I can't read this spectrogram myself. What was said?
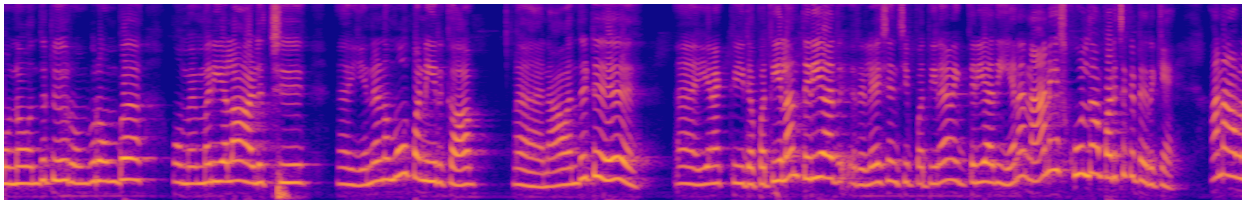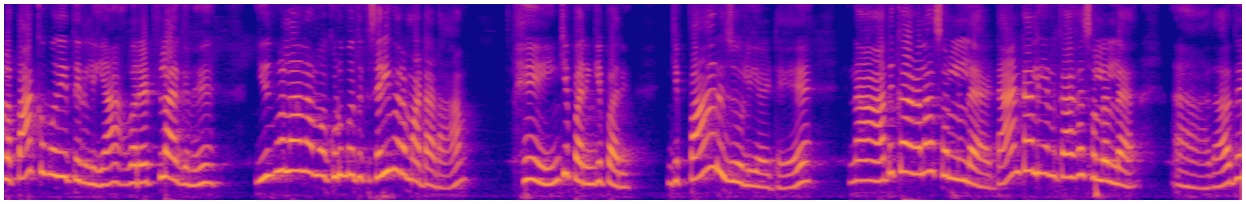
உன்னை வந்துட்டு ரொம்ப ரொம்ப உன் மெமரியெல்லாம் அழிச்சு என்னென்னமோ பண்ணியிருக்கா. நான் வந்துட்டு எனக்கு இதை பற்றியெல்லாம் தெரியாது. ரிலேஷன்ஷிப் பற்றிலாம் எனக்கு தெரியாது. ஏன்னா நானே ஸ்கூல் தான் படிச்சுக்கிட்டு இருக்கேன். ஆனால் அவளை பார்க்கும்போதே தெரியலையா? அவள் ரெட் ஃப்ளாகுன்னு இவளாம் நம்ம குடும்பத்துக்கு சரி வர மாட்டாடா. ஹே இங்கே பாரு இங்கே பாரு. இங்கே பாரு ஜூலியாட்டு. நான் அதுக்காகலாம் சொல்லலை. டான்டாலியனுக்காக சொல்லலை. அதாவது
